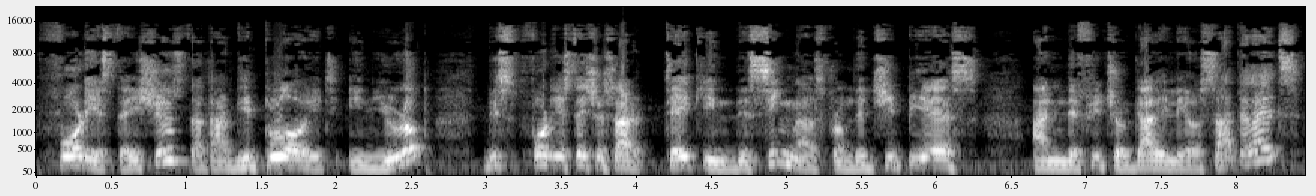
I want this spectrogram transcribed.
40 stations that are deployed in Europe. These 40 stations are taking the signals from the GPS and in the future Galileo satellites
